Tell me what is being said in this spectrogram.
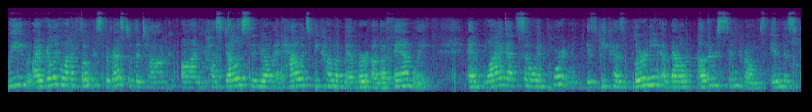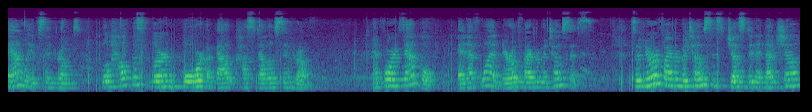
we, I really want to focus the rest of the talk on Costello syndrome and how it's become a member of a family. And why that's so important is because learning about other syndromes in this family of syndromes will help us learn more about Costello syndrome. And for example, NF1, neurofibromatosis. So neurofibromatosis, just in a nutshell,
